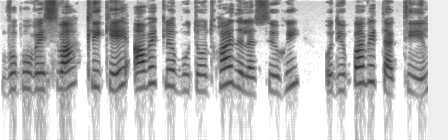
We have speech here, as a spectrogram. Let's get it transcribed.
Vous pouvez soit cliquer avec le bouton droit de la souris ou du pavé tactile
